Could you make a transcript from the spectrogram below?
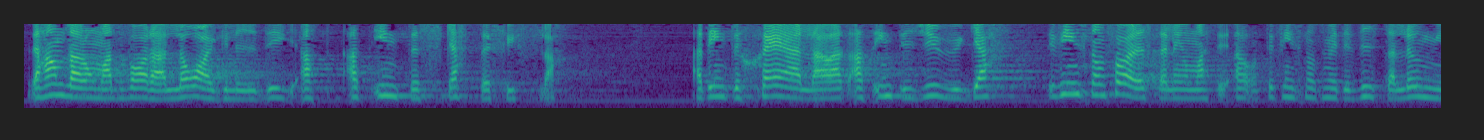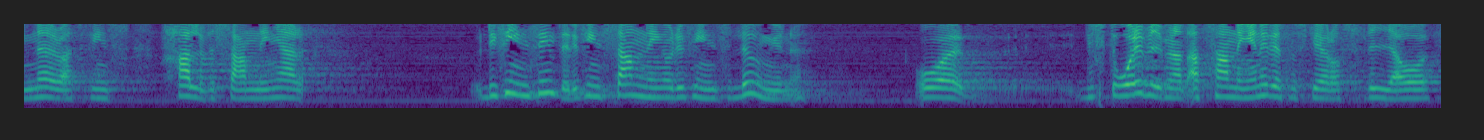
Det handlar om att vara laglydig, att, att inte skattefiffla, att inte stjäla, att, att inte ljuga. Det finns någon föreställning om att det, att det finns något som heter vita lögner och att det finns halvsanningar. Det finns inte, det finns sanning och det finns lugn. Och det står i Bibeln att, att sanningen är det som ska göra oss fria. Och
